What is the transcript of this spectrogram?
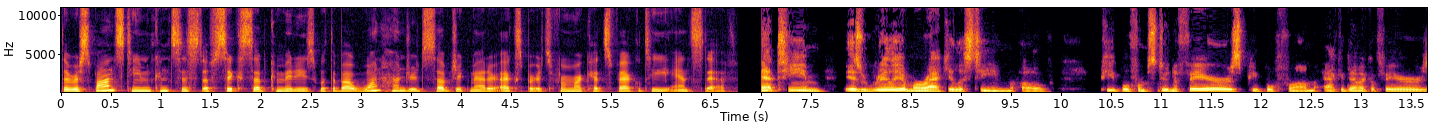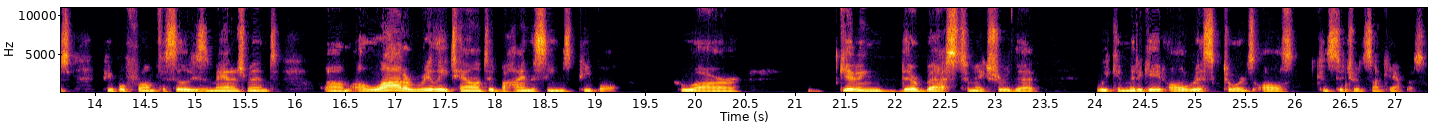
The response team consists of six subcommittees with about 100 subject matter experts from Marquette's faculty and staff. That team is really a miraculous team of people from student affairs, people from academic affairs, people from facilities and management, um, a lot of really talented behind the scenes people who are giving their best to make sure that we can mitigate all risk towards all constituents on campus.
